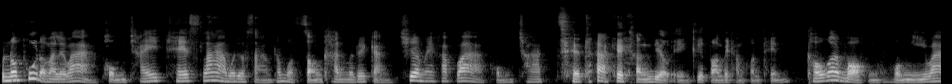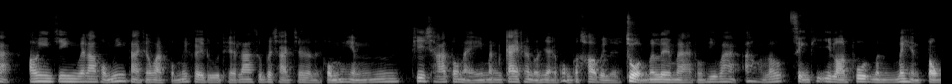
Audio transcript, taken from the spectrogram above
คุณนบพูดออกมาเลยว่า ผมใช้ Tesla Model 3 ทั้งหมด 2 คันมาด้วยกัน เชื่อไหมครับว่าผมชาร์จเทสลาแค่ครั้งเดียวเอง คือตอนไปทำคอนเทนต์ เขาก็บอกผมอย่างนี้ว่าเอาจริงๆ เวลาผมวิ่งต่างจังหวัดผมไม่เคยดูเทสลาซูเปอร์ชาร์เจอร์เลย ผมเห็นที่ชาร์จตรงไหนมันใกล้ถนนใหญ่ผมก็เข้าไปเลย โจทย์มันเลยมาตรงที่ว่าอ้าวแล้วสิ่งที่อีลอนพูดมันไม่เห็นตรง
